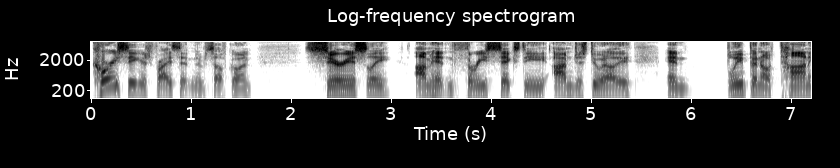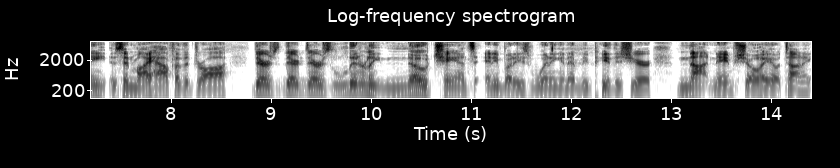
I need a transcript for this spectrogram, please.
Corey Seager's probably sitting himself going, "Seriously, I'm hitting 360. I'm just doing all the and." Bleeping Ohtani is in my half of the draw. There's there there's literally no chance anybody's winning an MVP this year not named Shohei Ohtani.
